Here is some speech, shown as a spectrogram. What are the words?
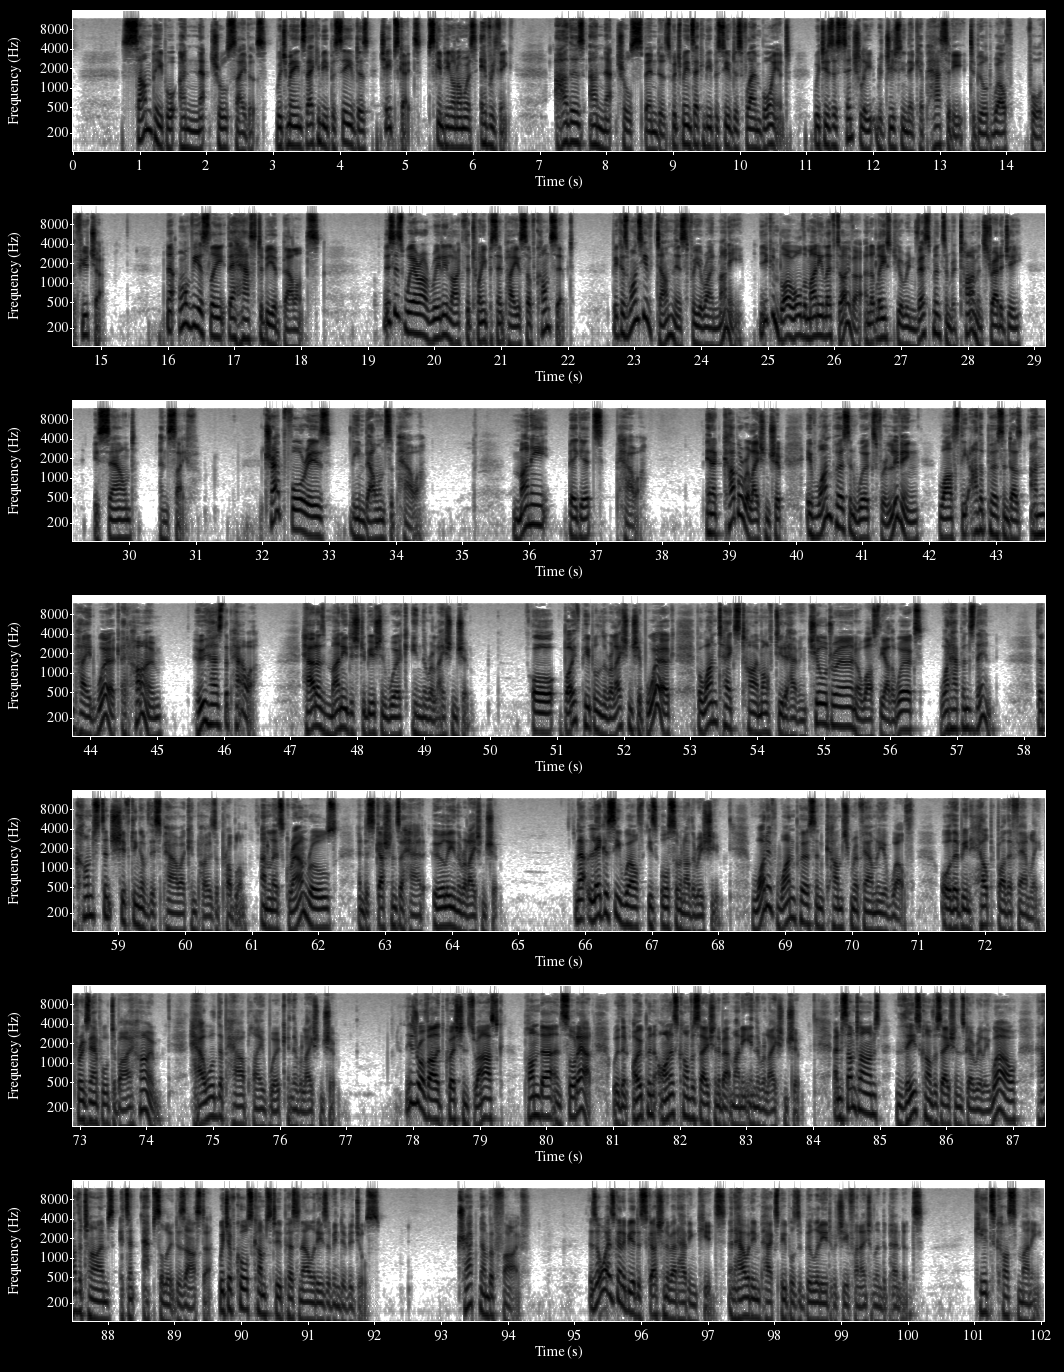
Some people are natural savers, which means they can be perceived as cheapskates, skimping on almost everything. Others are natural spenders, which means they can be perceived as flamboyant, which is essentially reducing their capacity to build wealth for the future. Now, obviously, there has to be a balance. This is where I really like the 20% pay yourself concept. Because once you've done this for your own money, you can blow all the money left over, and at least your investments and retirement strategy is sound and safe. Trap four is the imbalance of power. Money begets power. In a couple relationship, if one person works for a living whilst the other person does unpaid work at home, who has the power? How does money distribution work in the relationship? Or both people in the relationship work, but one takes time off due to having children or whilst the other works, what happens then? The constant shifting of this power can pose a problem unless ground rules and discussions are had early in the relationship. Now, legacy wealth is also another issue. What if one person comes from a family of wealth, or they've been helped by their family, for example, to buy a home? How will the power play work in the relationship? These are all valid questions to ask, ponder, and sort out with an open, honest conversation about money in the relationship. And sometimes these conversations go really well, and other times it's an absolute disaster, which of course comes to personalities of individuals. Trap number five there's always going to be a discussion about having kids and how it impacts people's ability to achieve financial independence. Kids cost money,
